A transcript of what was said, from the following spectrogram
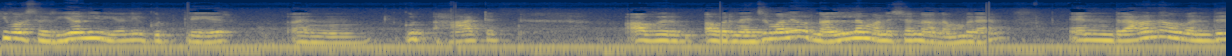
he was a really really good player and good hearted அவர் அவர் நிஜமாலே ஒரு நல்ல மனுஷன் நான் நம்புகிறேன் அண்ட் ராணா வந்து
